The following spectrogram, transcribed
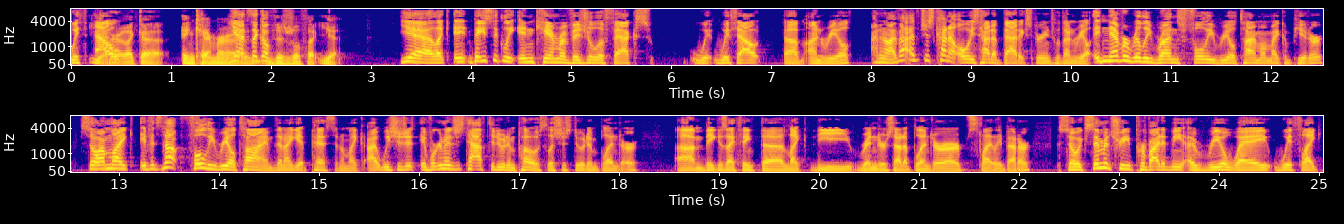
without yeah, like a in camera yeah, it's like a visual effect. Yeah, yeah, like it, basically in camera visual effects w- without um, Unreal. I don't know. I've, I've just kind of always had a bad experience with Unreal. It never really runs fully real time on my computer. So I'm like, if it's not fully real time, then I get pissed and I'm like, I, we should just, if we're going to just have to do it in post, let's just do it in Blender. Um, because I think the, like the renders out of Blender are slightly better. So Aximmetry provided me a real way with like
